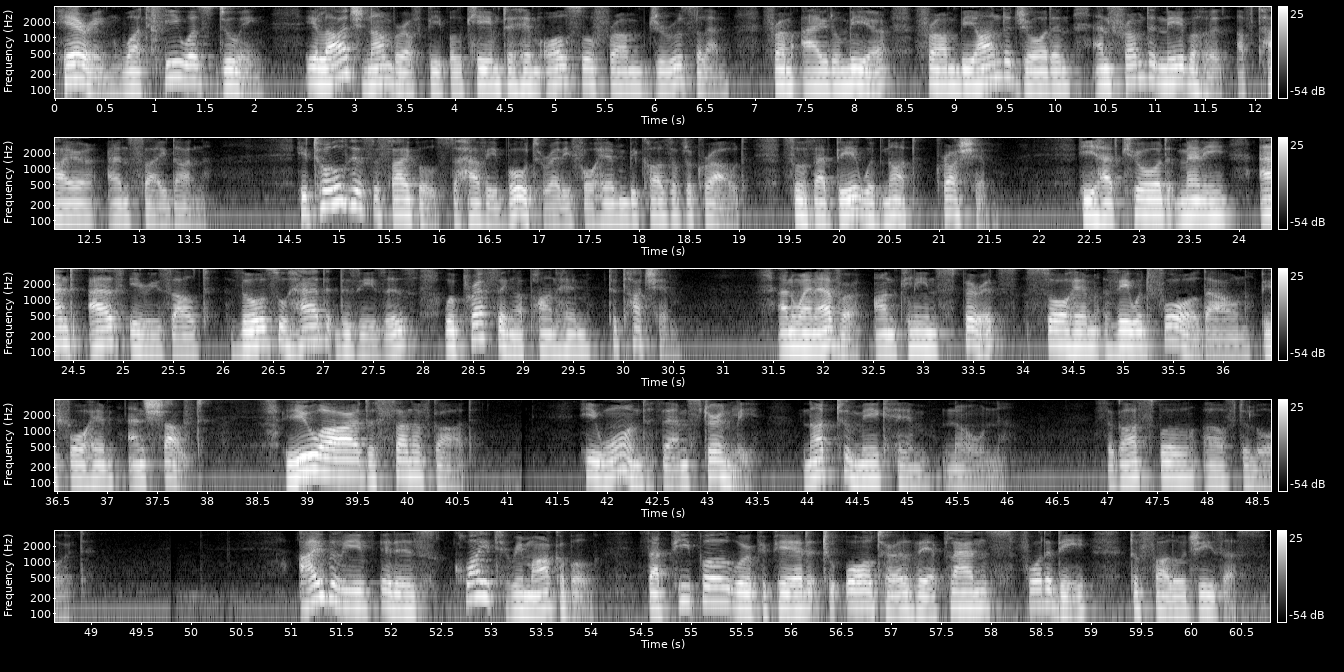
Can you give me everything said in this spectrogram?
Hearing what he was doing, a large number of people came to him also from Jerusalem, from Idumea, from beyond the Jordan, and from the neighborhood of Tyre and Sidon. He told his disciples to have a boat ready for him because of the crowd, so that they would not crush him. He had cured many, and as a result, those who had diseases were pressing upon him to touch him. And whenever unclean spirits saw him, they would fall down before him and shout, You are the Son of God. He warned them sternly not to make him known. The Gospel of the Lord. I believe it is quite remarkable that people were prepared to alter their plans for the day to follow Jesus.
